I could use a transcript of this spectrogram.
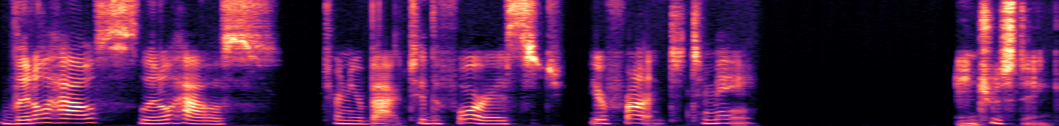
"Little house, little house, turn your back to the forest, your front to me." interesting.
